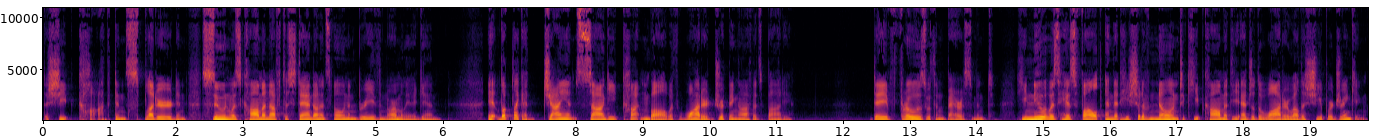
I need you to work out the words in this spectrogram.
The sheep coughed and spluttered and soon was calm enough to stand on its own and breathe normally again. It looked like a giant, soggy cotton ball with water dripping off its body. Dave froze with embarrassment. He knew it was his fault and that he should have known to keep calm at the edge of the water while the sheep were drinking.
